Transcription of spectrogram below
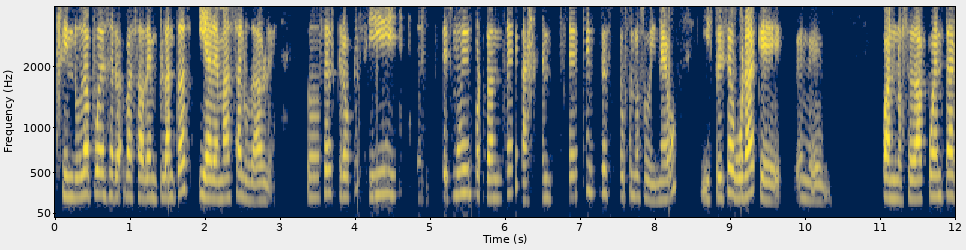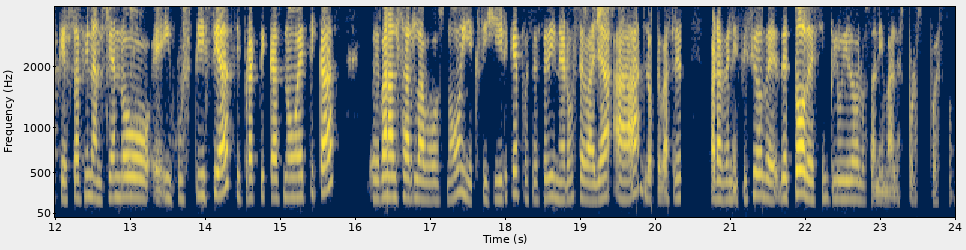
sin duda puede ser basada en plantas y además saludable. Entonces, creo que sí, es, muy importante que la gente sepa se está usando su dinero y estoy segura que eh, cuando se da cuenta que está financiando eh, injusticias y prácticas no éticas, eh, van a alzar la voz, ¿no? Y exigir que pues ese dinero se vaya a lo que va a ser para beneficio de, de todos, incluidos los animales, por supuesto.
